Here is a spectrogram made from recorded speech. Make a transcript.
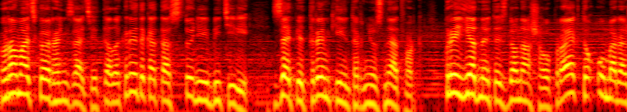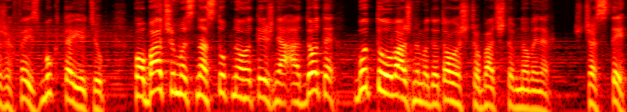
громадської організації Телекритика та студії BTV за підтримки Інтерньюз Нетворк. Приєднуйтесь до нашого проекту у мережах Facebook та YouTube. Побачимось наступного тижня. А доти будьте уважними до того, що бачите в новинах. Щасти!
